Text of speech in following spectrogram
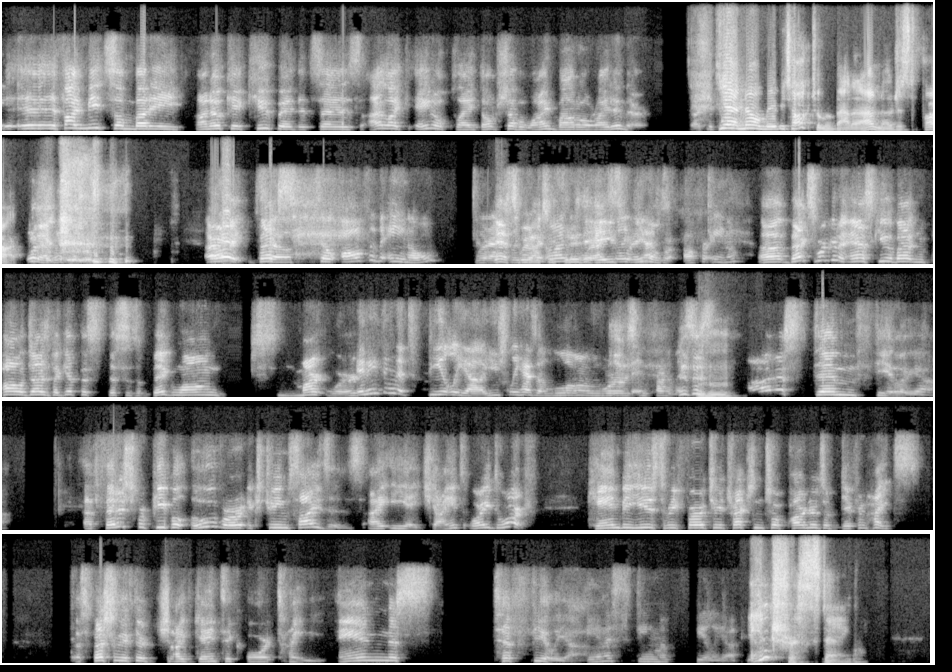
I- if I meet somebody on OKCupid that says I like anal play, don't shove a wine bottle right in there. Yeah, no, maybe talk to him about it. I don't know, just a thought. whatever. All All right. right, So, Bex. so off of anal. We're Yes, we're moving actually on- through the we're A's for actually- yes, we're off for anal. Uh, Bex, we're going to ask you about and apologize if I get this. This is a big, long, smart word. Anything that's philia usually has a long word in front of it. This is Mhm. anastemphilia, a fetish for people over extreme sizes, i.e., a giant or a dwarf. Can be used to refer to attraction to partners of different heights, especially if they're gigantic or tiny. Anastephilia. Anesthemophilia. Interesting.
